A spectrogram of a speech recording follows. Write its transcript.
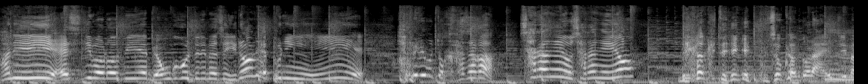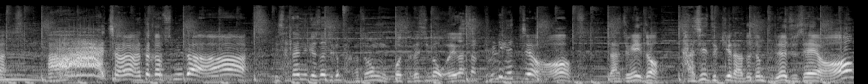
아니 SG 워너비의 명곡을 들으면서 이런 해프닝이. 하필이면 또 가사가 사랑해요 사랑해요? 내가 그대에게 부족한 걸 알지만. 아참 안타깝습니다. 이 사장님께서 지금 방송 뭐 들으시면 오해가 싹 풀리겠죠. 나중에 저 다시 듣기라도 좀 들려주세요.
